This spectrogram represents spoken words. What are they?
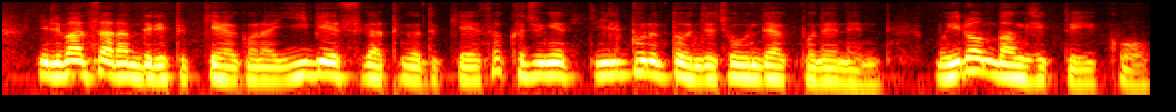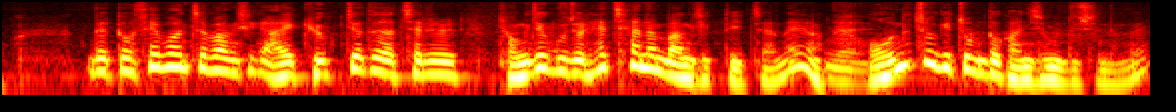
일반 사람들이 듣게 하거나 EBS 같은 거 듣게 해서 그 중에 일부는 또 이제 좋은 대학 보내는 뭐 이런 방식도 있고 근데 또 세 번째 방식이 아예 교육제도 자체를 경제 구조를 해체하는 방식도 있잖아요. 네. 어느 쪽에 좀 더 관심을 두시는 거예요?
